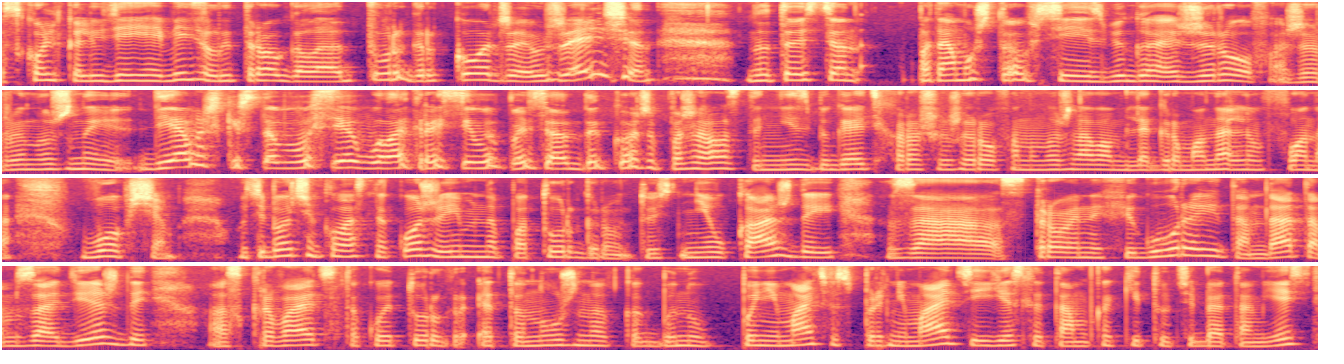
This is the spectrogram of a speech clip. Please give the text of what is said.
сколько людей я видела и трогала тургор кожи у женщин, ну, то есть он потому что все избегают жиров, а жиры нужны. Девушки, чтобы у всех была красивая подтянутая кожа, пожалуйста, не избегайте хороших жиров, она нужна вам для гормонального фона. В общем, у тебя очень классная кожа именно по тургору, то есть не у каждой за стройной фигурой, там, да, там за одеждой а скрывается такой тургор. Это нужно как бы, ну, понимать, воспринимать, и если там какие-то у тебя там есть,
